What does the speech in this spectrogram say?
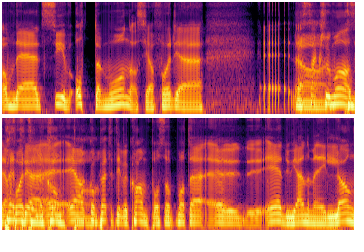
om det er syv-åtte måneder siden forrige eh, Ja, Seks-sju måneder siden forrige kamp, ja, og- kompetitive kamp, og så på en måte eh, er du gjennom en lang,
